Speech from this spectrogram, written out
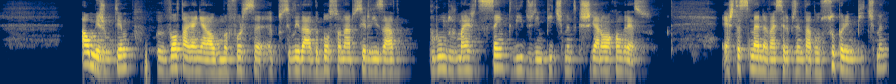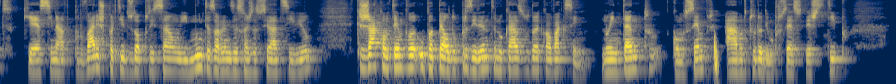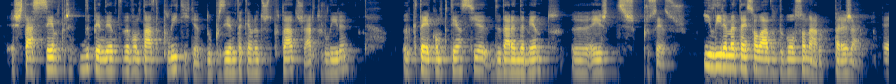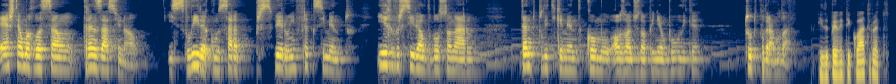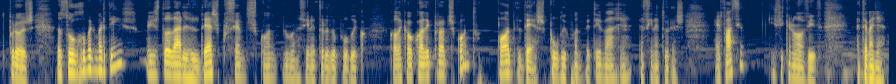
Ao mesmo tempo, volta a ganhar alguma força a possibilidade de Bolsonaro ser visado por um dos mais de 100 pedidos de impeachment que chegaram ao Congresso. Esta semana vai ser apresentado um super impeachment que é assinado por vários partidos da oposição e muitas organizações da sociedade civil, que já contempla o papel do presidente no caso da Covaxin. No entanto, como sempre, a abertura de um processo deste tipo está sempre dependente da vontade política do presidente da Câmara dos Deputados, Arthur Lira, que tem a competência de dar andamento eh, a estes processos. E Lira mantém-se ao lado de Bolsonaro, para já. Esta é uma relação transacional e se Lira começar a perceber o enfraquecimento irreversível de Bolsonaro, tanto politicamente como aos olhos da opinião pública, tudo poderá mudar. E do P24 é tudo por hoje. Eu sou o Ruben Martins e estou a dar-lhe 10% de desconto numa assinatura do público. Qual é que é o código para o desconto? Pode 10 público.pt barra assinaturas. É fácil e fica no ouvido. Até amanhã.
